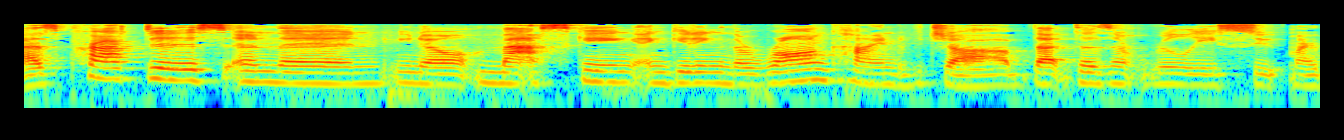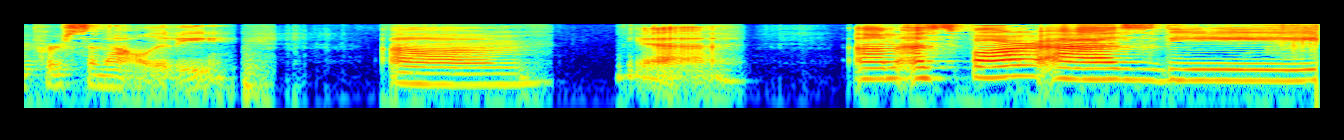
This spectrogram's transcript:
as practice and then, you know, masking and getting the wrong kind of job that doesn't really suit my personality. Um, yeah. Um, as far as the,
